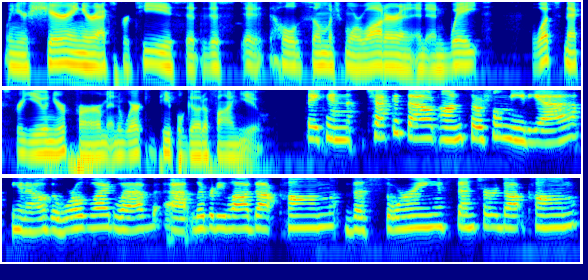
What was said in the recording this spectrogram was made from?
when you're sharing your expertise, it just it holds so much more water and, and, and weight. What's next for you and your firm, and where can people go to find you? They can check us out on social media, you know, the World Wide Web at libertylaw.com, thesoaringcenter.com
